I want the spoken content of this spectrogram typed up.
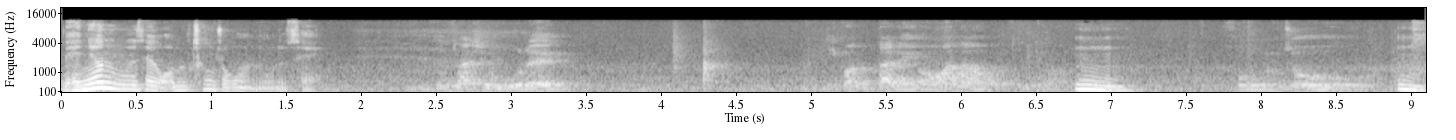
내년 운세가 엄청 좋은 운세. 사실 올해 이번 달에 영화 나오거든요. 음, 공조 음.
